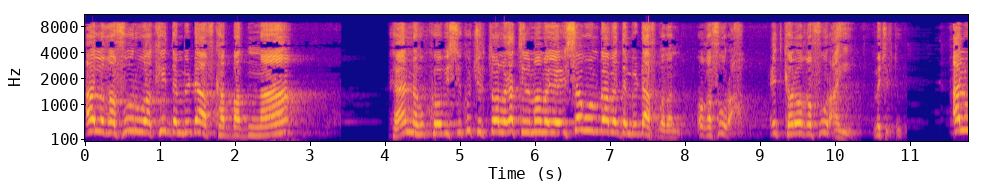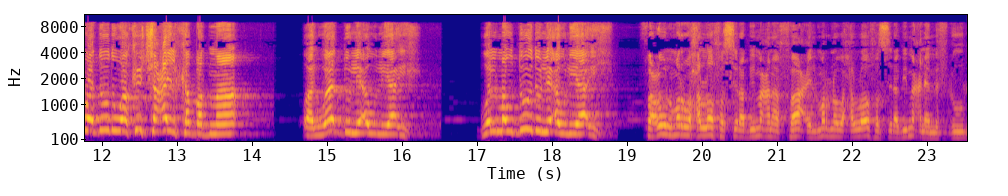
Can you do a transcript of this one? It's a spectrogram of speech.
alghafuuru waa kii dembidhaafka badnaa kaannahu koobisi ku jirtoo laga tilmaamayo isaguunbaaba dembidhaaf badan oo ghafuur ah. Cid kaloo ghafuur ahi ma jirto. Alwaduudu waa kii jacaylka badnaa. Oo alwaaddu liawliyaa'ih waalmawduudu liawliyaa'ih facuul mar waxaa loo fasiraa bimacnaa faacil marna waxaa loo fasiraa bimacnaa mafcuul.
